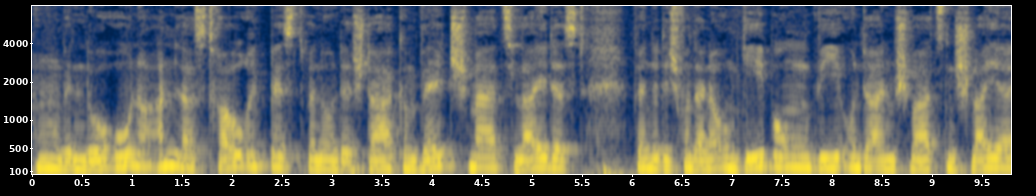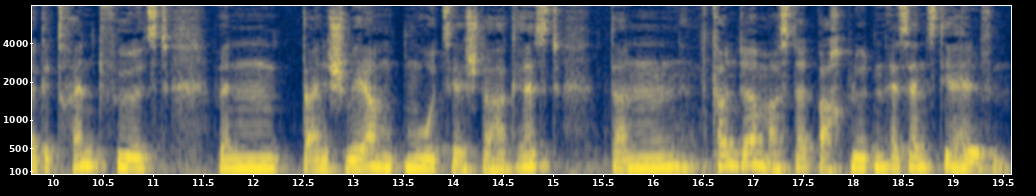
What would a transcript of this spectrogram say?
Hm, wenn du ohne Anlass traurig bist, wenn du unter starkem Weltschmerz leidest, wenn du dich von deiner Umgebung wie unter einem schwarzen Schleier getrennt fühlst, wenn deine Schwermut sehr stark ist, dann könnte Mustard Bachblütenessenz dir helfen.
